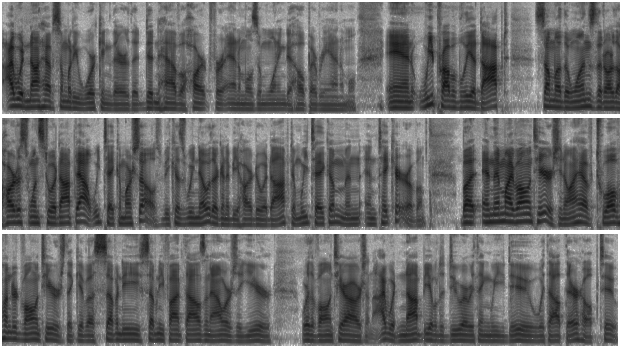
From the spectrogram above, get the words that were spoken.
I would not have somebody working there that didn't have a heart for animals and wanting to help every animal, and we probably adopt some of the ones that are the hardest ones to adopt out. We take them ourselves because we know they're going to be hard to adopt, and we take them and, and take care of them. But and then my volunteers, you know, I have 1,200 volunteers that give us 70, 75,000 hours a year worth of volunteer hours, and I would not be able to do everything we do without their help too.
